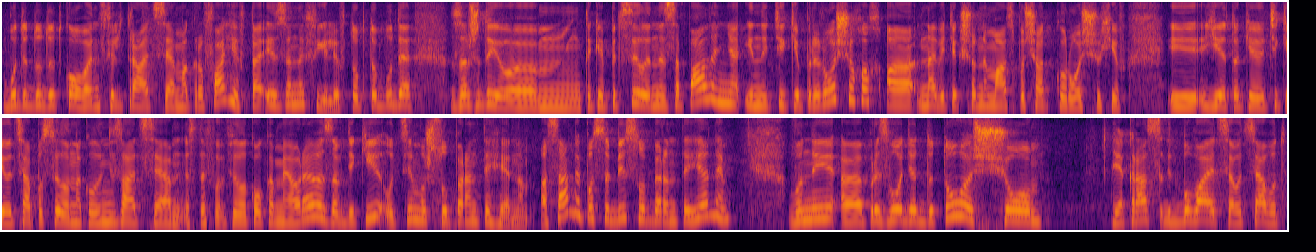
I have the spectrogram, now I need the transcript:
буде додаткова інфільтрація макрофагів та ізонофілів. Тобто буде завжди е, таке підсилене запалення і не тільки при розчухах, а навіть якщо немає спочатку розчухів і є таке, тільки оця посилена колонізація стафілококами орео завдяки оцим ж суперантигенам. А самі по собі суперантигени вони е, призводять до того, що Якраз відбувається оця от,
